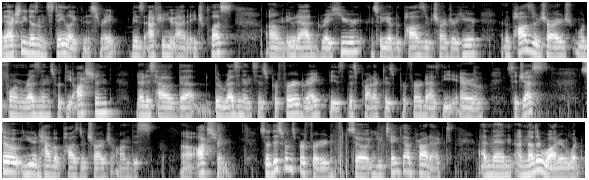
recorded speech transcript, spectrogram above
it actually doesn't stay like this, right? Because after you add H plus, um, it would add right here, and so you have the positive charge right here, and the positive charge would form resonance with the oxygen. Notice how that the resonance is preferred, right? Because this product is preferred as the arrow suggests. So you'd have a positive charge on this uh, oxygen. So this one's preferred. So you take that product, and then another water, what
